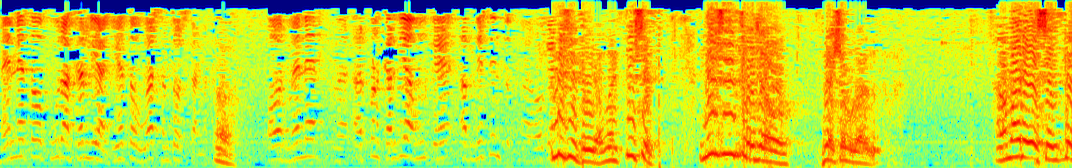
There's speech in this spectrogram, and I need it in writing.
मैंने तो पूरा कर लिया ये तो हुआ संतोष करना। हाँ। और मैंने अर्पण कर दिया उनके, अब निश्चिंत हो गया। निश्चित हो जाओ निश्चित निश्चित हो जाओ वैष्णव हमारे संतो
